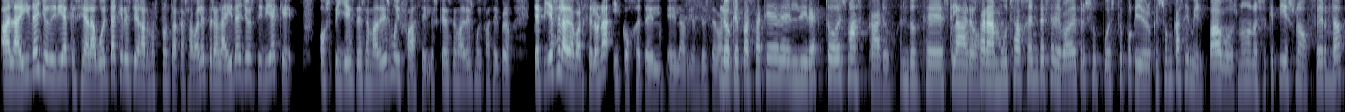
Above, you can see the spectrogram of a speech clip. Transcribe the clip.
a la ida yo diría que si a la vuelta quieres llegar más pronto a casa, ¿vale? Pero a la ida yo os diría que os pilléis desde Madrid es muy fácil, es que desde Madrid es muy fácil, pero te pillas el avión a Barcelona y cógete el, avión desde Barcelona. Lo que pasa que del directo es más caro, entonces claro. para mucha gente se le va de presupuesto porque yo creo que son casi mil pavos, ¿no? No sé qué pilles una oferta. Mm.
